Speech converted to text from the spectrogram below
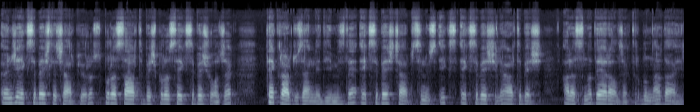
Önce eksi 5 ile çarpıyoruz. Burası artı 5, burası eksi 5 olacak. Tekrar düzenlediğimizde eksi 5 çarpı sinüs x eksi 5 ile artı 5 arasında değer alacaktır. Bunlar dahil.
